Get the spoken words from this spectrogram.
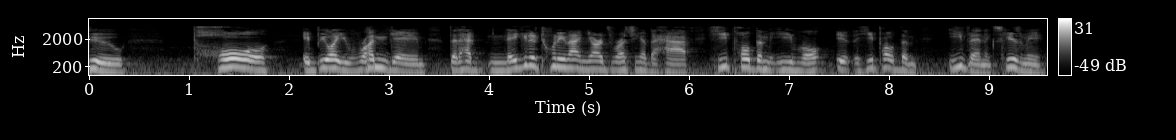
to pull a BYU run game that had negative 29 yards rushing at the half. He pulled them evil. He pulled them even. Excuse me.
